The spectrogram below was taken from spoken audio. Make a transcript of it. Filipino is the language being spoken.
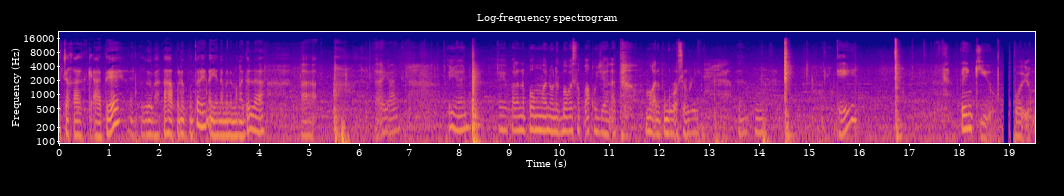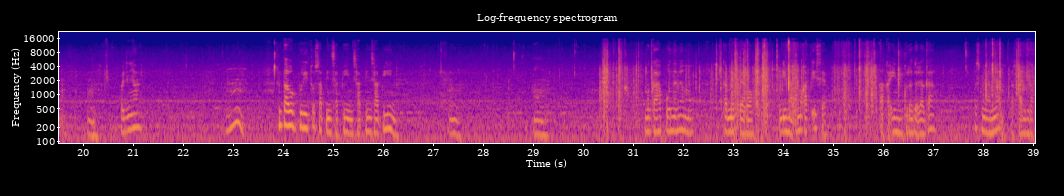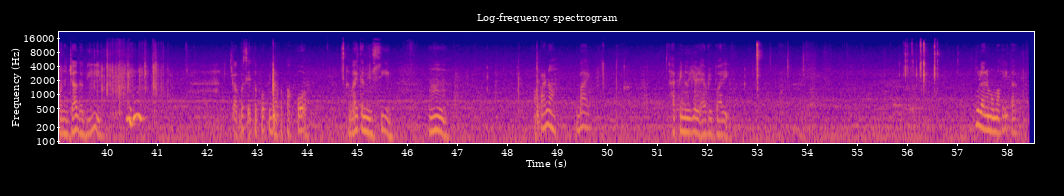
At saka kay ate, kahapon nagpunta rin. Ayan naman ang mga dala. Uh, ayan. Ayan. Eh, para na pong ano, nagbawas na po ako dyan at mga ano pong grocery. Okay. Thank you. Volume. Mm. Pwede niya. Mm. Ang tawag po dito, sapin-sapin. Sapin-sapin. Mm. Mm. Maghahapon na naman kami pero hindi na ako makatiis eh. Kakainin ko na talaga. Tapos maya maya, kakain din ako ng jagabi. Tapos ito po pinapapak ko. Vitamin C. Mm. Paano? Bye. Happy New Year everybody. Wala namang makita.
